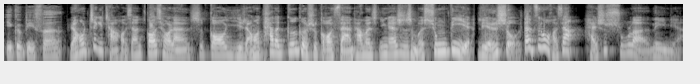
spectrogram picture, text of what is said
一个比分。然后这一场好像高桥兰是高一，然后他的哥哥是高三，他们应该是什么兄弟联手，但最后好像还是输了那一年。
